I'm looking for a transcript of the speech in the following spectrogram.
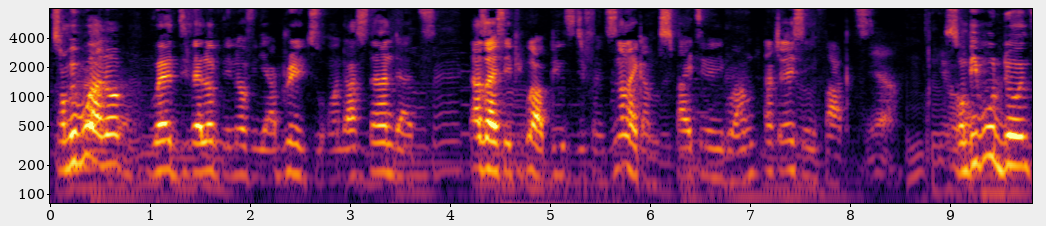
some people are not well developed enough in their brain to understand that. That's why I say people are built different. It's not like I'm spiting anybody. I'm actually saying facts. Yeah. Some people don't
